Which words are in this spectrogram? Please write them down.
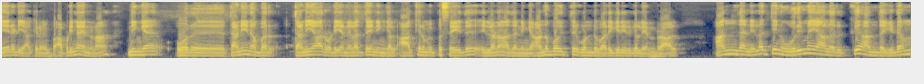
நேரடி ஆக்கிரமிப்பு. அப்படின்னா என்னன்னா நீங்கள் ஒரு தனிநபர் தனியாருடைய நிலத்தை நீங்கள் ஆக்கிரமிப்பு செய்து இல்லைன்னா அதை நீங்கள் அனுபவித்து கொண்டு வருகிறீர்கள் என்றால் அந்த நிலத்தின் உரிமையாளருக்கு அந்த இடம்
